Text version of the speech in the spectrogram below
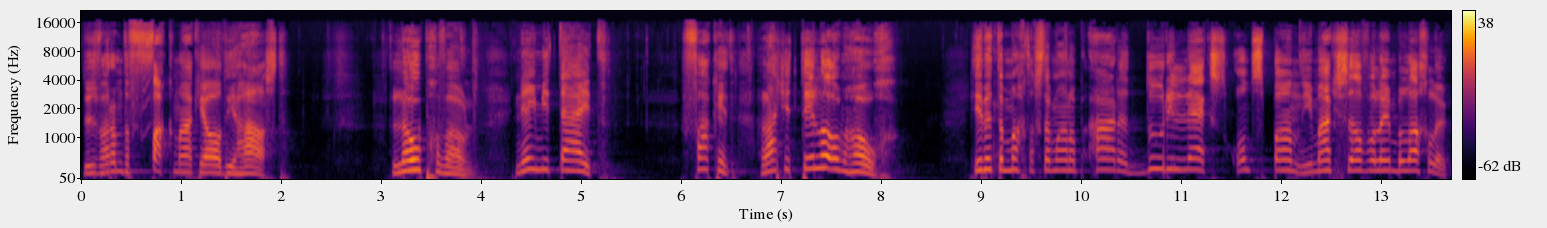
Dus waarom de fuck maak je al die haast? Loop gewoon. Neem je tijd. Fuck it. Laat je tillen omhoog. Je bent de machtigste man op aarde. Doe relaxed. Ontspan. Je maakt jezelf alleen belachelijk.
